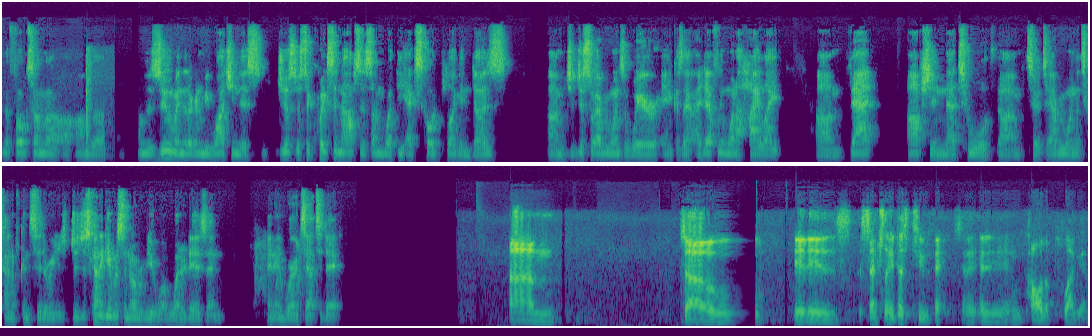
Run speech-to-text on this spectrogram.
the folks on the on the on the Zoom and that are going to be watching this, just, just a quick synopsis on what the Xcode plugin does, um, just so everyone's aware. And because I, I, definitely want to highlight um, that option, that tool um, to, to everyone that's kind of considering. Just, just kind of give us an overview of what, it is and, and, and where it's at today. Um, so it is essentially, it does two things, and, it, and we call it a plugin,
